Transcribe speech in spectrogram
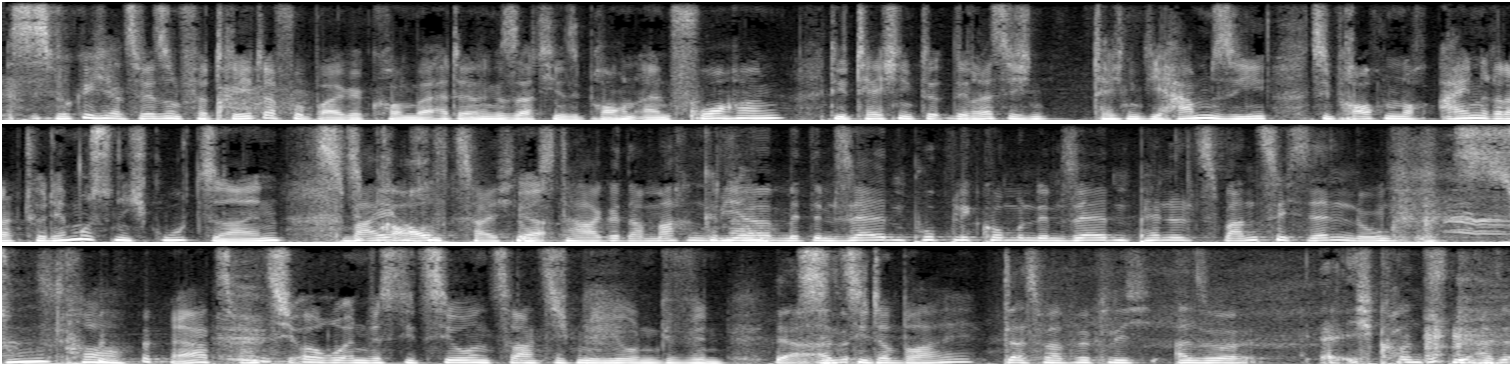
Es ist wirklich, als wäre so ein Vertreter vorbeigekommen, weil er hat dann gesagt, hier, Sie brauchen einen Vorhang, die Technik, den restlichen Technik, die haben Sie. Sie brauchen noch einen Redakteur, der muss nicht gut sein. Zwei brauchen, Aufzeichnungstage, ja, da machen genau. wir mit demselben Publikum und demselben Panel 20 Sendungen. Super. Ja, 20 Euro Investition, 20 Millionen Gewinn. Ja, Sind also, Sie dabei? Das war wirklich, also ich konnte also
